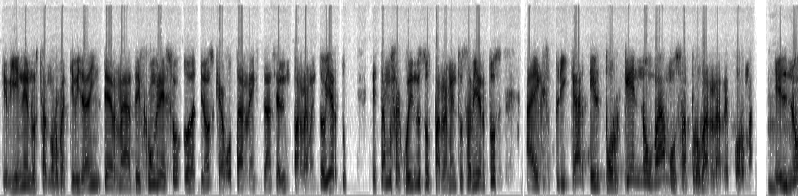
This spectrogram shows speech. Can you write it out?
que viene nuestra normatividad interna del Congreso, donde tenemos que agotar la instancia de un Parlamento abierto. Estamos acudiendo a estos parlamentos abiertos a explicar el por qué no vamos a aprobar la reforma. El no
